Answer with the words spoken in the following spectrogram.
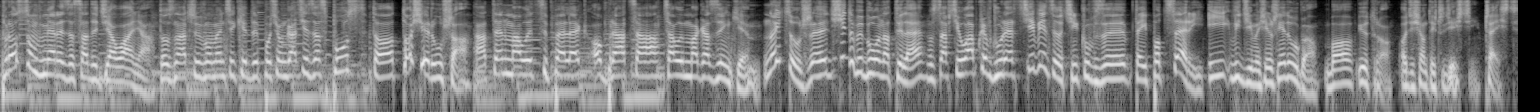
prostą w miarę zasadę działania. To znaczy w momencie, kiedy pociągacie za spust, to to się rusza, a ten mały cypelek obraca całym magazynkiem. No i cóż, e, dzisiaj to by było na tyle. Zostawcie łapkę w górę, chcecie więcej odcinków z tej podserii. I widzimy się już niedługo, bo jutro o 10.30. Cześć!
